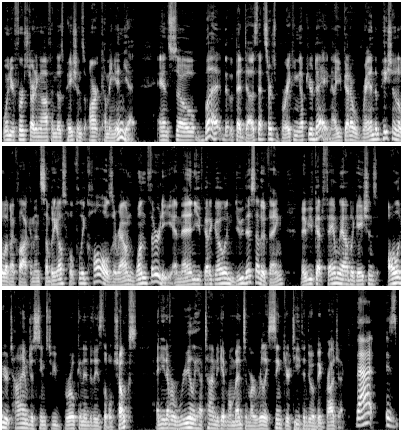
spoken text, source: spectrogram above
when you're first starting off and those patients aren't coming in yet. And so, but what that does, that starts breaking up your day. Now you've got a random patient at 11 o'clock and then somebody else hopefully calls around 1.30 and then you've got to go and do this other thing. Maybe you've got family obligations. All of your time just seems to be broken into these little chunks and you never really have time to get momentum or really sink your teeth into a big project. That is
